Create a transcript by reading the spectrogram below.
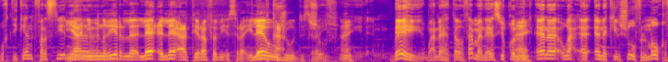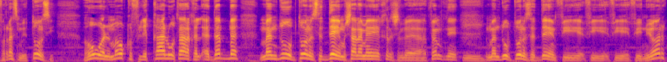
وقت كانت فلسطين يعني من غير لا لا, لا اعتراف بإسرائيل لا. وجود إسرائيل. شوف. باهي معناها تو ثم ناس يقول لك أنا أنا كي نشوف الموقف الرسمي التونسي هو الموقف اللي قاله طارق الأدب مندوب تونس الدائم إن شاء الله ما يخرج ال- فهمتني المندوب تونس الدائم في في في في نيويورك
